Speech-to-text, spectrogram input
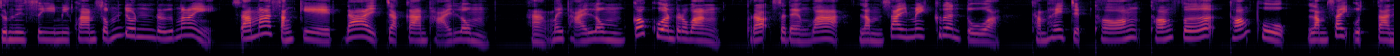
จุลินทรีย์มีความสมดุลหรือไม่ สามารถสังเกตได้จากการผายลม หากไม่ผายลมก็ควรระวัง เพราะแสดงว่าลำไส้ไม่เคลื่อนตัวทำให้เจ็บท้อง ท้องเฟ้อ ท้องผูก ลำไส้อุดตัน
